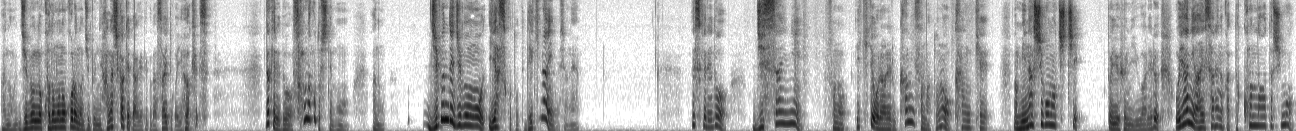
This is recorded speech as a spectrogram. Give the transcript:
あの自分の子供の頃の自分に話しかけてあげてくださいとか言うわけです。だけれどそんなことしてもあの自分で自分を癒すことってできないんですよね。ですけれど実際にその生きておられる神様との関係、みなしごの父というふうに言われる親に愛されなかったこんな私も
